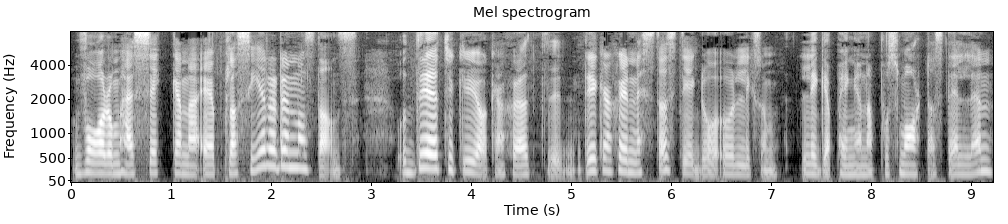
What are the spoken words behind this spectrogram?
var de här säckarna är placerade någonstans. Och det tycker jag kanske att det kanske är nästa steg då att liksom lägga pengarna på smarta ställen.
